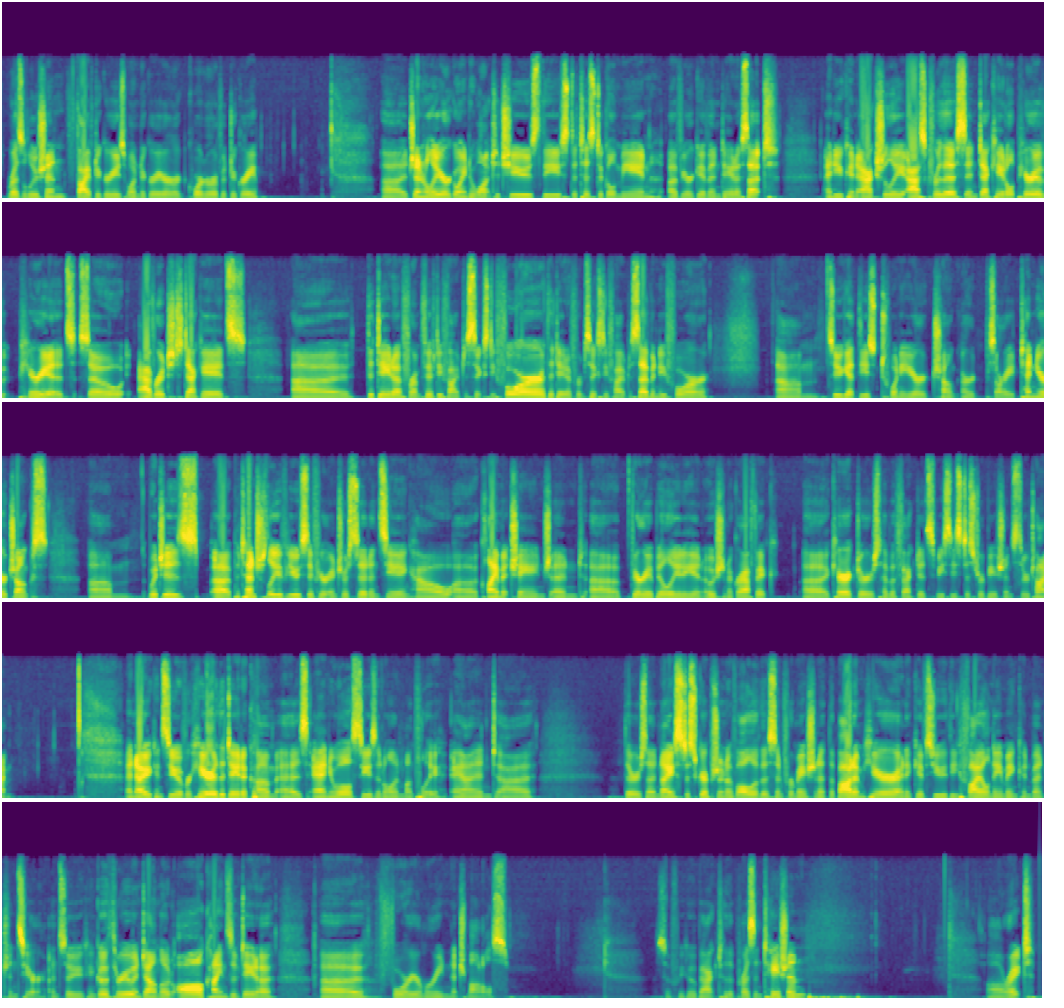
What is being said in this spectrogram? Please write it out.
resolution, 5 degrees, 1 degree, or a quarter of a degree. Uh, generally, you're going to want to choose the statistical mean of your given data set and you can actually ask for this in decadal peri periods, so averaged decades, uh, the data from 55 to 64, the data from 65 to 74. Um, so you get these 20-year chunk, or sorry, 10-year chunks, um, which is uh, potentially of use if you're interested in seeing how uh, climate change and uh, variability in oceanographic uh, characters have affected species distributions through time. And now you can see over here the data come as annual, seasonal, and monthly. And uh, there's a nice description of all of this information at the bottom here, and it gives you the file naming conventions here. And so you can go through and download all kinds of data uh, for your marine niche models. So if we go back to the presentation, all right,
